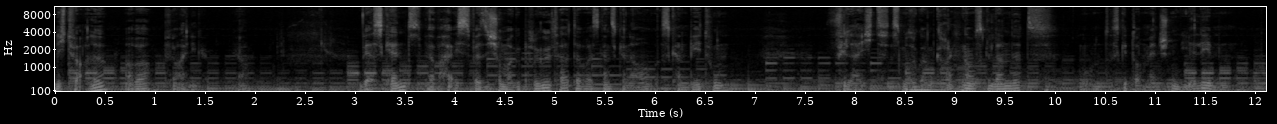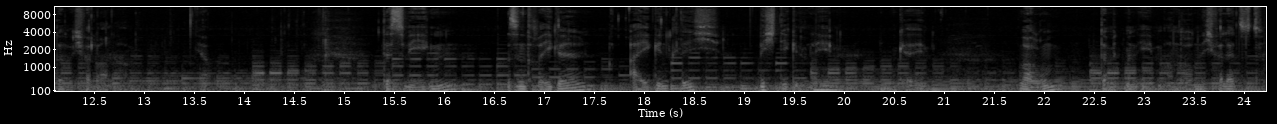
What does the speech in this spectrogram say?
Nicht für alle, aber für einige. Wer es kennt, wer weiß, wer sich schon mal geprügelt hat, der weiß ganz genau, es kann wehtun. Vielleicht ist man sogar im Krankenhaus gelandet und es gibt auch Menschen, die ihr Leben dadurch verloren haben. Ja. Deswegen sind Regeln eigentlich wichtig im Leben. Okay? Warum? Damit man eben andere nicht verletzt,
